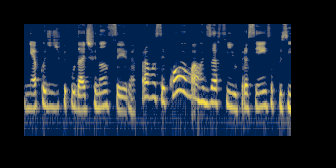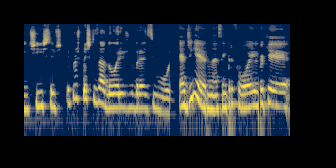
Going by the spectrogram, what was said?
em época de dificuldade financeira. Para você, qual é o maior desafio para a ciência, para os cientistas e para os pesquisadores no Brasil hoje? É dinheiro, né? Sempre foi, porque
